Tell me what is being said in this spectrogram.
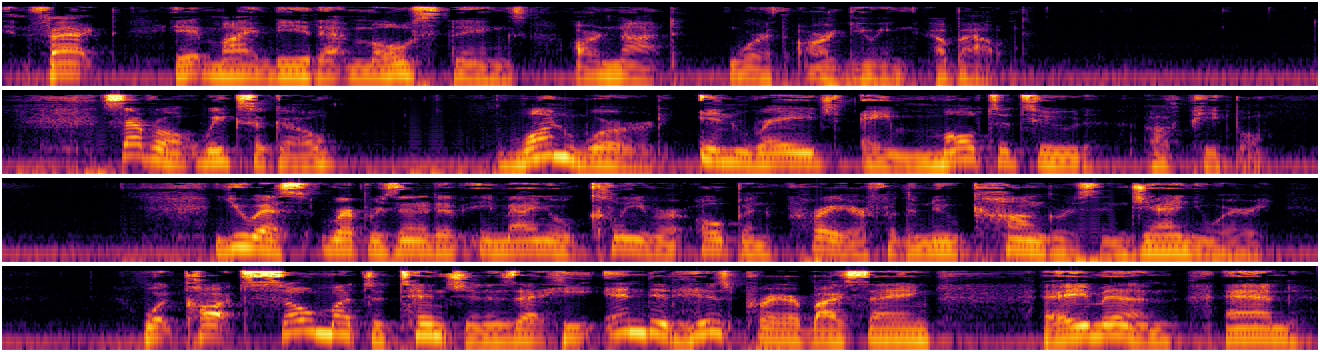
In fact, it might be that most things are not worth arguing about. Several weeks ago, One word enraged a multitude of people. U.S. Representative Emanuel Cleaver opened prayer for the new Congress in January. What caught so much attention is that he ended his prayer by saying, Amen and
